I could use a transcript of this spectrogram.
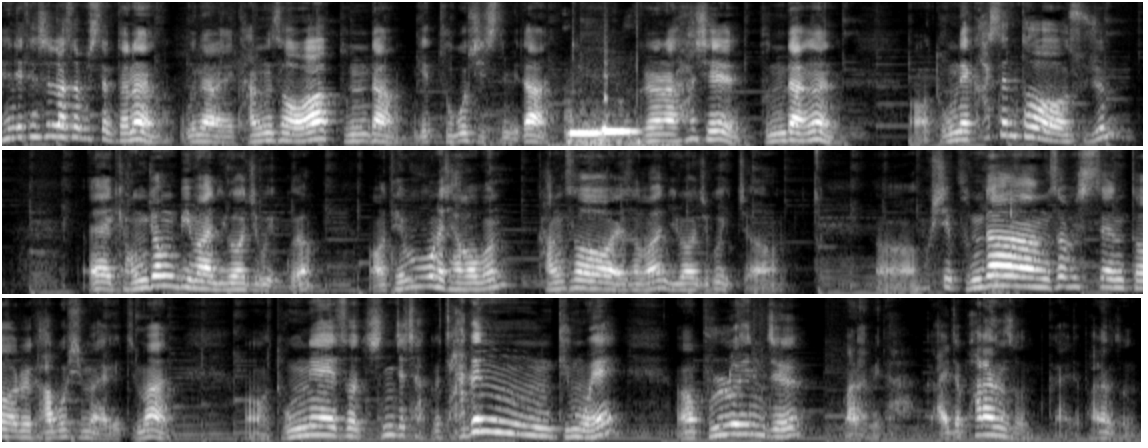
현재 테슬라 서비스 센터는 우리나라의 강서와 분당 이게 두 곳이 있습니다. 그러나 사실 분당은 어, 동네 카센터 수준의 경정비만 이루어지고 있고요. 어, 대부분의 작업은 강서에서만 이루어지고 있죠. 어, 혹시 분당 서비스 센터를 가보시면 알겠지만 어, 동네에서 진짜 자, 작은 규모의 어, 블루핸즈만 합니다. 그 알죠? 파란 손, 그 알죠? 파란 손.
